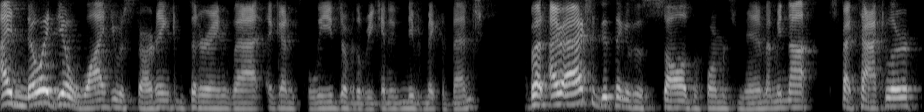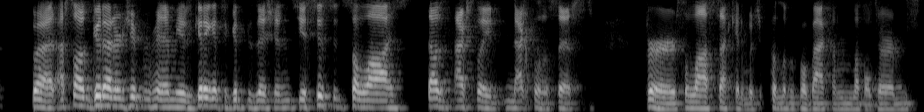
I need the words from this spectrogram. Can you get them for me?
I had no idea why he was starting, considering that against Leeds over the weekend, he didn't even make the bench. But I I actually did think it was a solid performance from him. I mean, not spectacular, but I saw good energy from him. He was getting into good positions. He assisted Salah. That was actually an excellent assist for last second, which put Liverpool back on level terms.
